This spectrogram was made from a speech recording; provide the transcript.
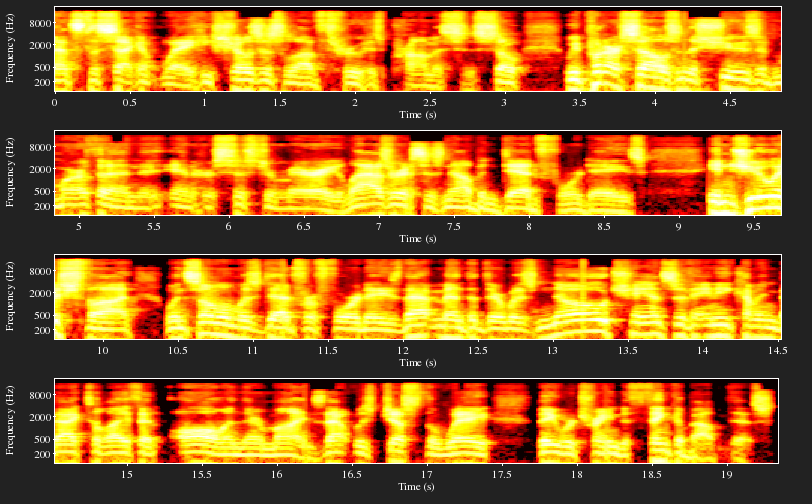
That's the second way. He shows his love through his promises. So we put ourselves in the shoes of Martha and, and her sister Mary. Lazarus has now been dead four days. In Jewish thought, when someone was dead for four days, that meant that there was no chance of any coming back to life at all in their minds. That was just the way they were trained to think about this.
